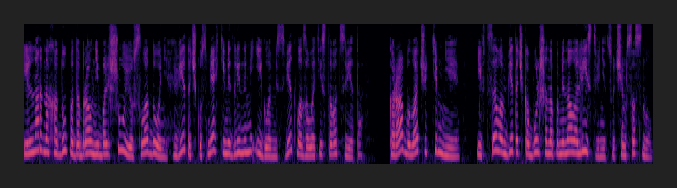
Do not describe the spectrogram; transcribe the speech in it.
Ильнар на ходу подобрал небольшую, с ладонь, веточку с мягкими длинными иглами светло-золотистого цвета. Кора была чуть темнее, и в целом веточка больше напоминала лиственницу, чем сосну.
